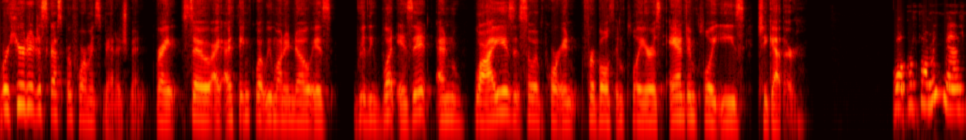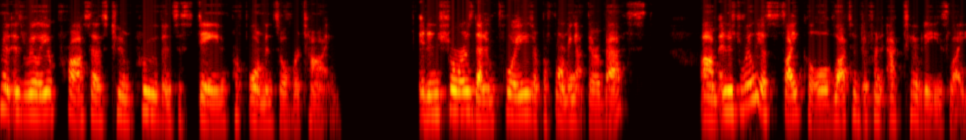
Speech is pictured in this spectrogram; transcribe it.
we're here to discuss performance management, right? So I, I think what we want to know is really what is it and why is it so important for both employers and employees together? Well, performance management is really a process to improve and sustain performance over time. It ensures that employees are performing at their best. Um, and it's really a cycle of lots of different activities like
